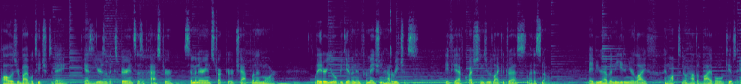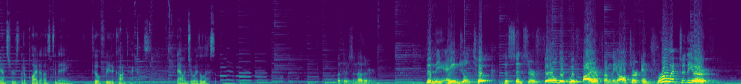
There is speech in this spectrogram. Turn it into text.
Paul is your Bible teacher today. He has years of experience as a pastor, seminary instructor, chaplain, and more. Later, you will be given information how to reach us. If you have questions you would like addressed, let us know. Maybe you have a need in your life and want to know how the Bible gives answers that apply to us today. Feel free to contact us. Now enjoy the lesson. But there's another. Then the angel took the censer, filled it with fire from the altar, and threw it to the earth.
